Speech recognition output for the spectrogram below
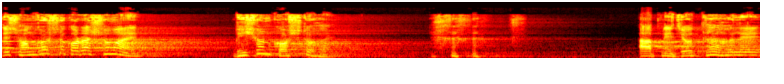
যে সংঘর্ষ করার সময় ভীষণ কষ্ট হয়। আপনি যোদ্ধা হলে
